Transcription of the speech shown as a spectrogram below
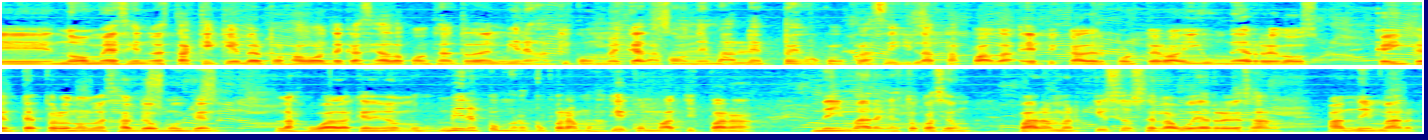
Eh, no, Messi no está aquí. ver por favor, de que concentra. Miren aquí cómo me queda con Neymar. Le pego con clase y la tapada épica del portero. Ahí un R2 que intenté, pero no me salió muy bien la jugada que teníamos. Miren cómo recuperamos aquí con Matis para Neymar en esta ocasión. Para Marquisio se la voy a regresar a Neymar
